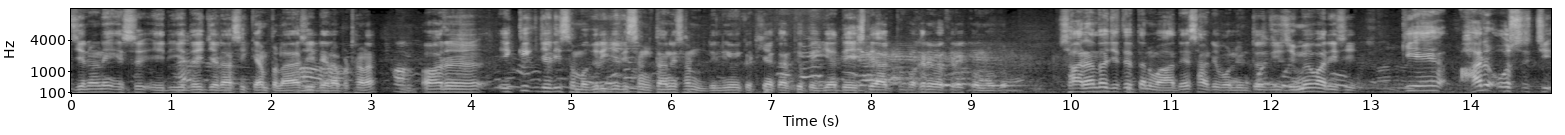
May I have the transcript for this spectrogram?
ਜਿਨ੍ਹਾਂ ਨੇ ਇਸ ਏਰੀਏ ਦੇ ਜਿਹੜਾ ਅਸੀਂ ਕੈਂਪ ਲਾਇਆ ਸੀ, ਡੇਰਾ ਪਠਾਣਾ। ਔਰ ਇੱਕ ਇੱਕ ਜਿਹੜੀ ਸਮੱਗਰੀ, ਜਿਹੜੀ ਸੰਗਤਾਂ ਨੇ ਸਾਨੂੰ ਦਿੱਲੀੋਂ ਇਕੱਠੀਆਂ ਕਰਕੇ ਪਈ ਹੈ ਦੇਸ਼ ਦੇ ਆ- ਵੱਖਰੇ ਵੱਖਰੇ ਕੋਨੋਂ। ਤੋਂ ਸਾਰਿਆਂ ਦਾ ਜਿੱਥੇ ਧੰਨਵਾਦ ਹੈ ਸਾਡੇ ਵੋਲੰਟੀਅਰਸ ਦੀ ਜ਼ਿੰਮੇਵਾਰੀ ਸੀ ਕਿ ਇਹ ਹਰ ਉਸ ਚੀ-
